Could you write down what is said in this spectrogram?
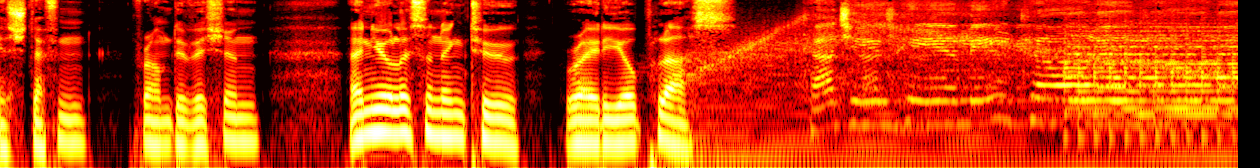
is Steffen from De/Vision, and you're listening to Radio Plus. Can't you hear me calling?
